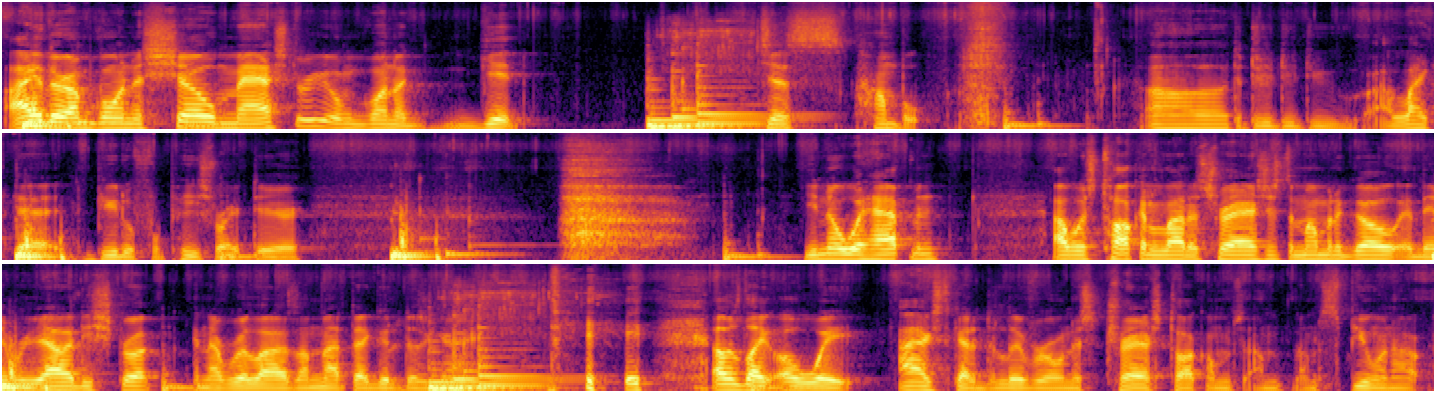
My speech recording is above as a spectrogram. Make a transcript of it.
either i'm going to show mastery or i'm going to get just humble uh. I like that beautiful piece right there. you know what happened? I was talking a lot of trash just a moment ago, and then reality struck, and I realized I'm not that good at this game. I was like, oh wait, I actually got to deliver on this trash talk I'm, I'm, I'm spewing out.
